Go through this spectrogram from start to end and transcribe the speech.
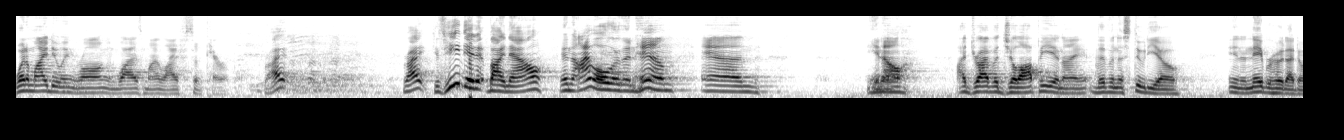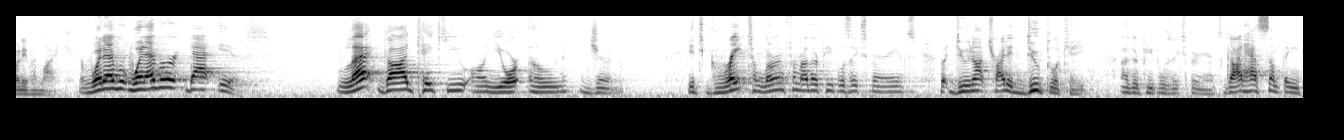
What am I doing wrong and why is my life so terrible? Right? right? Because he did it by now, and I'm older than him, and, you know, I drive a jalopy and I live in a studio in a neighborhood I don't even like, or whatever, whatever that is. Let God take you on your own journey. It's great to learn from other people's experience, but do not try to duplicate other people's experience. God has something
